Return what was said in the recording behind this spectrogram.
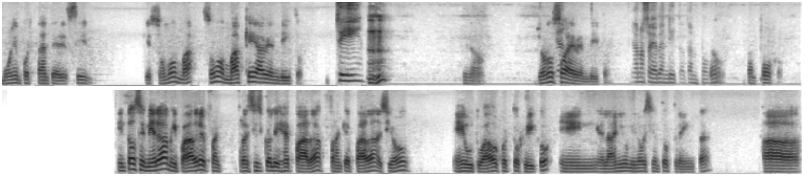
muy importante decir que somos más, somos más que bendito. Sí. -huh. You know, yo no yeah. soy bendito. Yo no soy bendito tampoco. No, tampoco. Entonces, mira, mi padre, Francisco Elige Espada, Frank Espada, nació en Utuado, Puerto Rico, en el año 1930. Uh,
